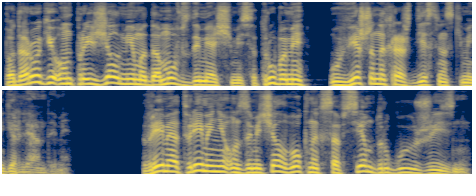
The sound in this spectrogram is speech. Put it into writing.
По дороге он проезжал мимо домов с дымящимися трубами, увешанных рождественскими гирляндами. Время от времени он замечал в окнах совсем другую жизнь.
